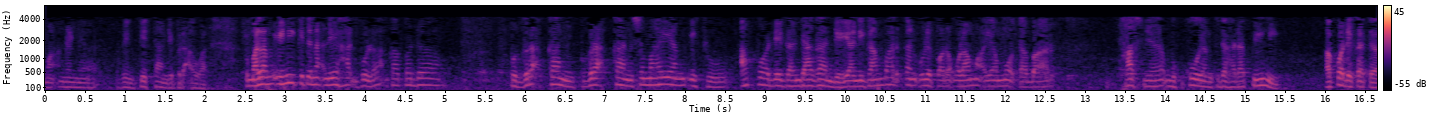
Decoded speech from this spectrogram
maknanya rintitan daripada awal. Malam ini kita nak lihat pula kepada pergerakan-pergerakan semayang itu apa dia ganjaran dia yang digambarkan oleh para ulama yang muktabar khasnya buku yang kita hadapi ini. Apa dia kata?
